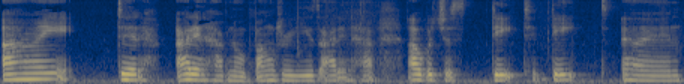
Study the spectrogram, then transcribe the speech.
I did I didn't have no boundaries. I didn't have I would just date to date and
